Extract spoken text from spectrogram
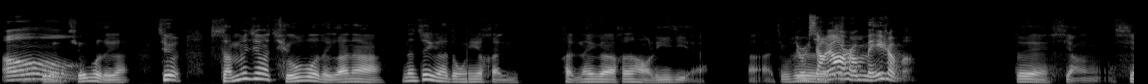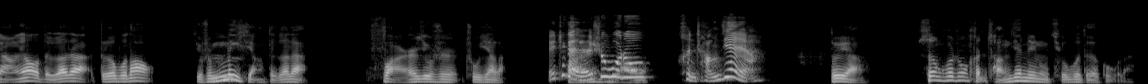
哦对，，求不得，就什么叫求不得呢？那这个东西很很那个很好理解啊，就就是想要什么没什么。对想想要得的得不到，就是没嗯想得的，反而就是出现了。哎，这感觉生活中很常见呀。对呀，生活中很常见那种求不得苦的，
